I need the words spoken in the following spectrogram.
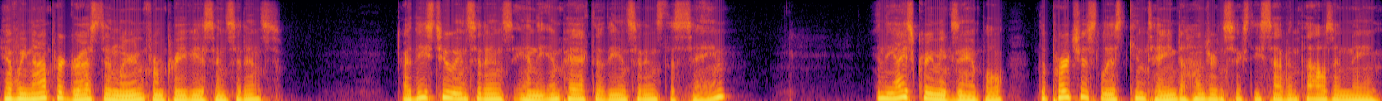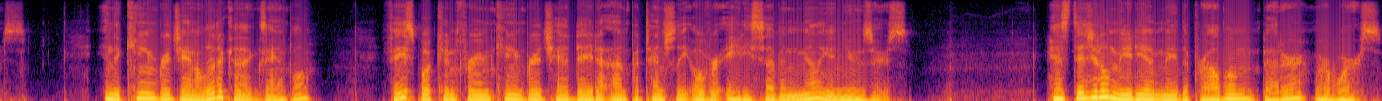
Have we not progressed and learned from previous incidents? Are these two incidents and the impact of the incidents the same? In the ice cream example, the purchase list contained 167,000 names. In the Cambridge Analytica example, Facebook confirmed Cambridge had data on potentially over 87 million users. Has digital media made the problem better or worse?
